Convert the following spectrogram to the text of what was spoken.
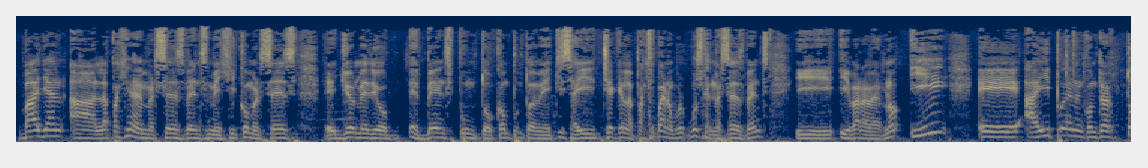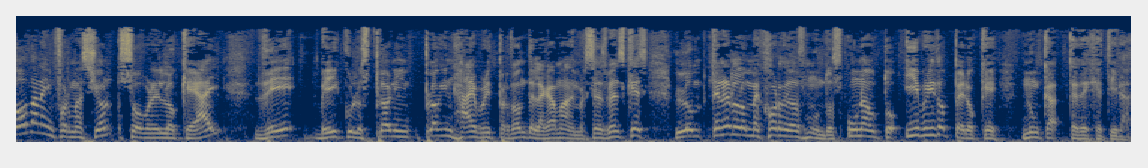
vayan a la página de Mercedes-Benz México, mercedes-benz.com.mx, ahí chequen la página, bueno, bu- busquen Mercedes-Benz y, y van a ver, ¿no? Y eh, ahí pueden encontrar toda la información sobre lo que hay de vehículos plug-in plug-in hybrid, perdón, de la gama de Mercedes-Benz, que es lo- tener lo mejor de dos mundos, un auto híbrido, pero que nunca te deje tirado.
